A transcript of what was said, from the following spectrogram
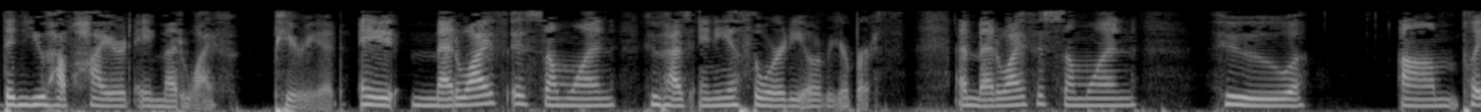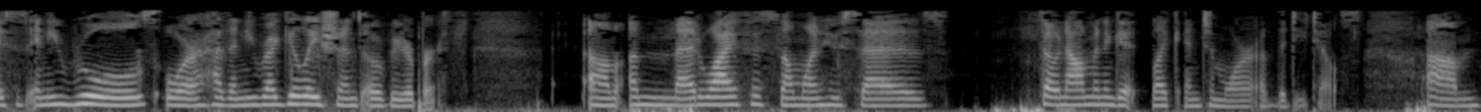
then you have hired a medwife. Period. A medwife is someone who has any authority over your birth. A medwife is someone who um, places any rules or has any regulations over your birth. Um, a midwife is someone who says, so now I'm going to get like into more of the details. Um,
